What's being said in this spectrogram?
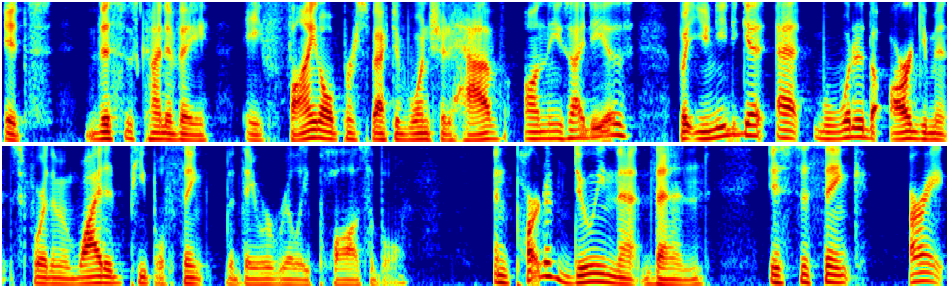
it's this is kind of a a final perspective one should have on these ideas, but you need to get at well, what are the arguments for them and why did people think that they were really plausible? And part of doing that then is to think, all right,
